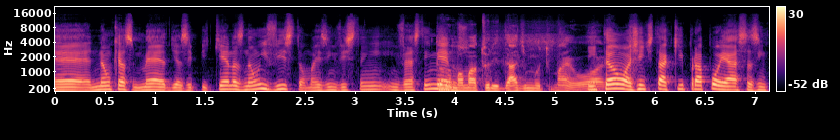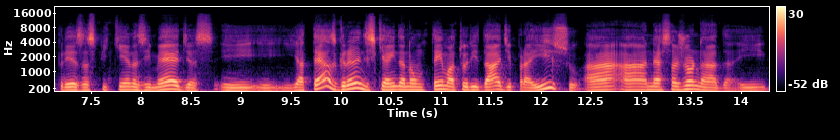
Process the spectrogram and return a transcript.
É, não que as médias e pequenas não investam, mas investem, investem Tem menos. uma maturidade muito maior. Então, a gente está aqui para apoiar essas empresas pequenas e médias e, e- e até as grandes que ainda não têm maturidade para isso a, a- nessa jornada. E,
